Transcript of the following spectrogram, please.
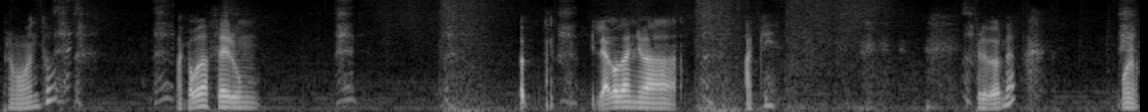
Pero un momento. Acabo de hacer un... Eh, ¿Y le hago daño a... ¿A qué? ¿Perdona? Bueno.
